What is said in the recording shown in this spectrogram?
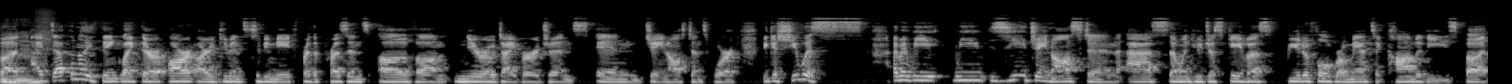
But mm-hmm. I definitely think like there are arguments to be made for the presence of um, neurodivergence in Jane Austen's work because she was. I mean, we we see Jane Austen as someone who just gave us beautiful romantic comedies, but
